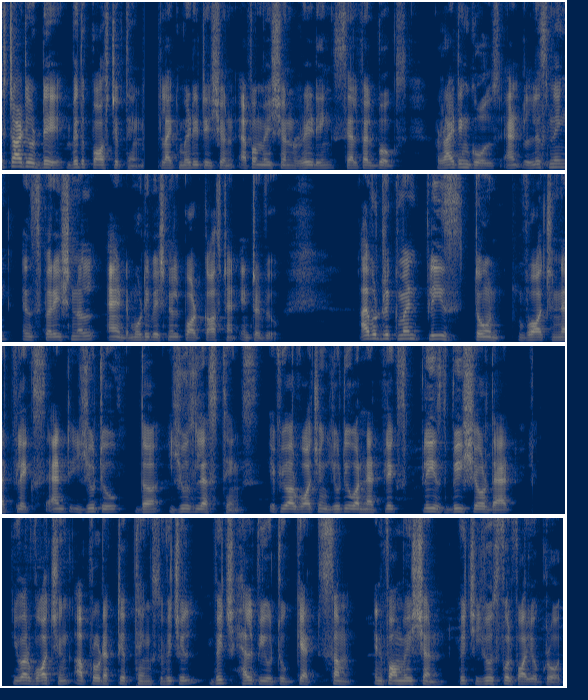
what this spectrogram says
Start your day with positive things like meditation, affirmation, reading, self help books, writing goals, and listening inspirational and motivational podcast and interview. I would recommend please don't watch Netflix and YouTube the useless things. If you are watching YouTube or Netflix, please be sure that you are watching a productive things which will which help you to get some information which useful for your growth.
